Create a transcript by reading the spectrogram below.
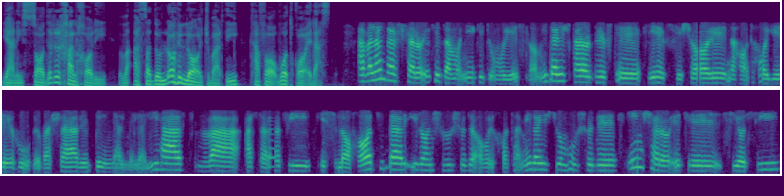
یعنی صادق خلخالی و اسدالله لاجوردی تفاوت قائل است اولا در شرایط زمانی که جمهوری اسلامی درش قرار گرفته زیر فشار نهادهای حقوق بشر بین المللی هست و از طرفی اصلاحات در ایران شروع شده آقای خاتمی رئیس جمهور شده. این شرایط سیاسی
